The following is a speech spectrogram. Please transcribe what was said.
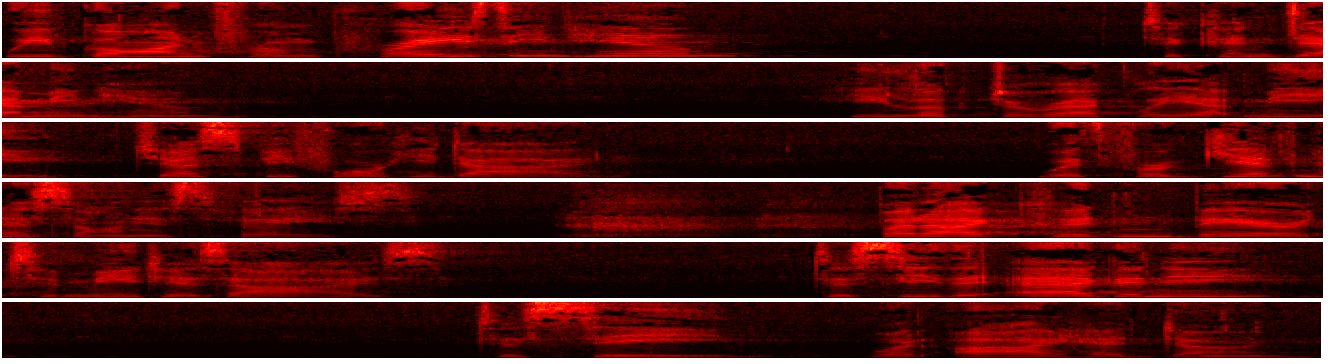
we've gone from praising him to condemning him. He looked directly at me just before he died with forgiveness on his face. But I couldn't bear to meet his eyes, to see the agony, to see what I had done.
